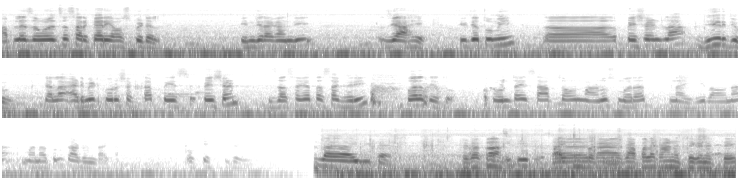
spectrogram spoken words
आपल्या जवळचं सरकारी हॉस्पिटल इंदिरा गांधी जे आहे तिथे तुम्ही पेशंटला धीर देऊन त्याला ॲडमिट करू शकता. पेस पेशंट जसाच्या तसा घरी परत येतो. कोणताही साप चावून माणूस मरत नाही. ही भावना मनातून काढून टाका. ओके जय हिंद. तर काका अं, काय- सापाला का नसते का नसते?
